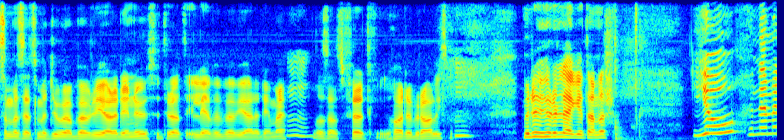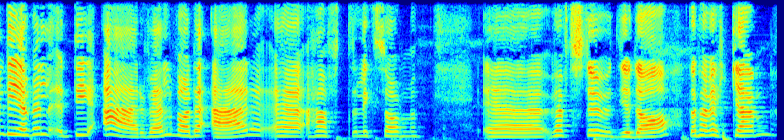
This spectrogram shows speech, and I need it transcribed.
samma sätt som att du och jag behöver göra det nu så tror jag att elever behöver göra det med. Mm. Någonstans för att ha det bra liksom. Men du, hur är läget annars? Jo, nej men det är väl, det är väl vad det är. Eh, haft liksom, eh, vi har haft studiedag den här veckan.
